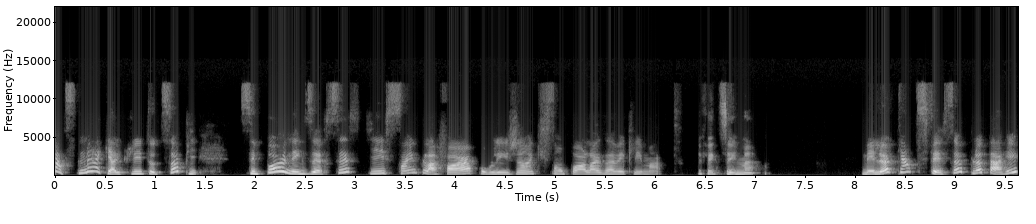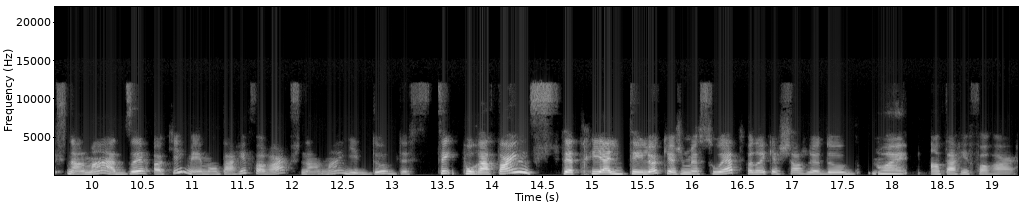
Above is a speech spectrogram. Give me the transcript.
quand tu te mets à calculer tout ça, puis c'est pas un exercice qui est simple à faire pour les gens qui sont pas à l'aise avec les maths. Effectivement. Mais là, quand tu fais ça, puis là, tu arrives finalement à te dire, OK, mais mon tarif horaire, finalement, il est le double de. Pour atteindre cette réalité-là que je me souhaite, il faudrait que je charge le double Ouais. en tarif horaire.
